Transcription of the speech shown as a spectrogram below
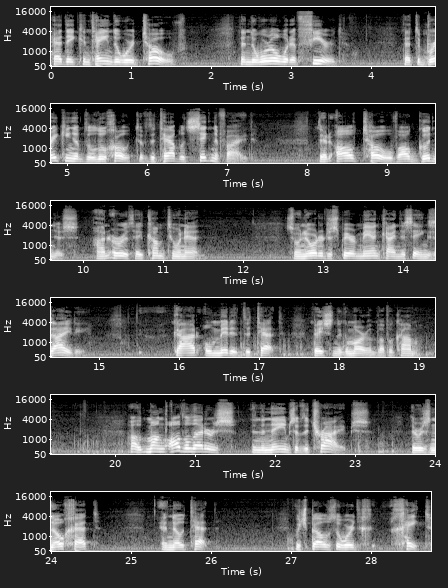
Had they contained the word Tov, then the world would have feared that the breaking of the luchot, of the tablets, signified that all tov, all goodness on earth had come to an end. So, in order to spare mankind this anxiety, God omitted the tet, based on the Gemara in Bava Kama. Among all the letters in the names of the tribes, there is no chet and no tet, which spells the word chet,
